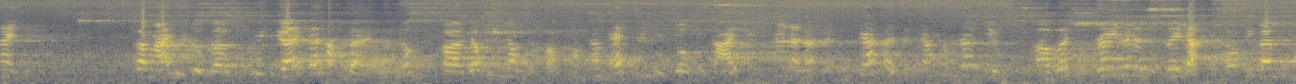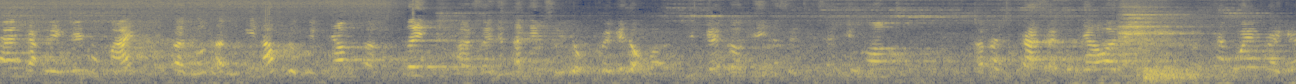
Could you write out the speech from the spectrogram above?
này. Và máy thì được uh, thiết kế với thân bệ nước uh, giống như dòng sản phẩm không cam ép trên thị trường hiện tại nên là nó sẽ cứng cáp và chắc chắn hơn rất nhiều. Uh, với ray đó là ray đặc phi 32 đặt liền trên thân máy và thước là thước inox được nhiệt nhân và công uh, sẽ giúp anh em sử dụng về cái độ uh, thiết kế cơ khí nó sẽ chính xác nhiều hơn đó và chúng ta sẽ cùng nhau ờ, đi tham quan về cái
